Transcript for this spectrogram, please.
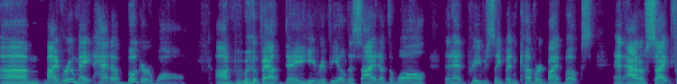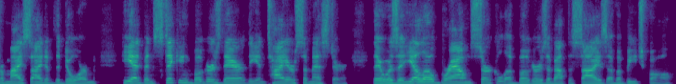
Um, my roommate had a booger wall. On move out day, he revealed a side of the wall that had previously been covered by books and out of sight from my side of the dorm. He had been sticking boogers there the entire semester. There was a yellow brown circle of boogers about the size of a beach ball.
